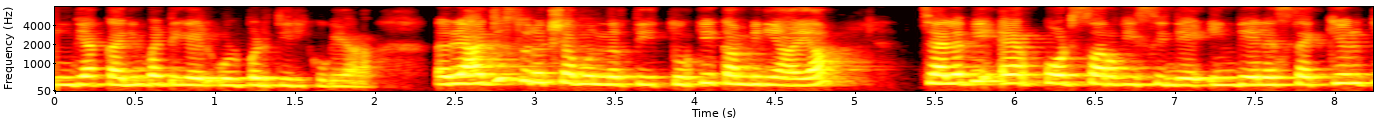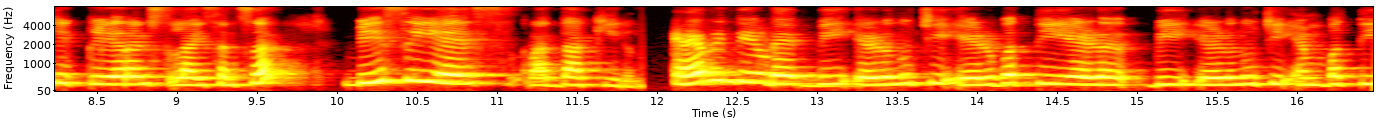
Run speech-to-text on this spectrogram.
ഇന്ത്യ കരിമ്പട്ടികയിൽ ഉൾപ്പെടുത്തിയിരിക്കുകയാണ്. രാജ്യസുരക്ഷ മുൻനിർത്തി തുർക്കി കമ്പനിയായ ചലബി എയർപോർട്ട് സർവീസിന്റെ ഇന്ത്യയിലെ സെക്യൂരിറ്റി ക്ലിയറൻസ് ലൈസൻസ് ബി റദ്ദാക്കിയിരുന്നു. എയർ ഇന്ത്യയുടെ ബി എഴുന്നൂറ്റി എഴുപത്തിയേഴ് ബി എഴുന്നൂറ്റി എൺപത്തി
